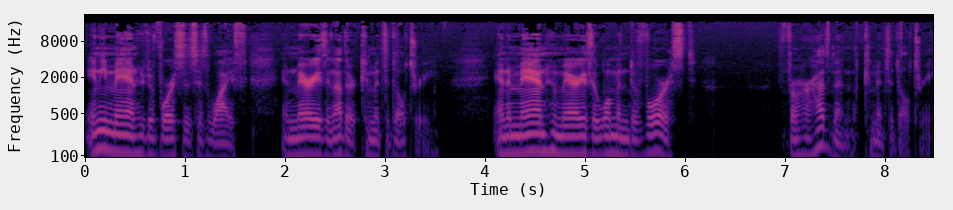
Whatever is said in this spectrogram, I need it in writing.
Any man who divorces his wife and marries another commits adultery, and a man who marries a woman divorced from her husband commits adultery.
